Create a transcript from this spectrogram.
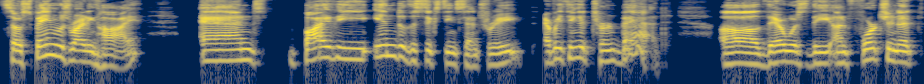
so Spain was riding high, and by the end of the 16th century, everything had turned bad. Uh, there was the unfortunate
